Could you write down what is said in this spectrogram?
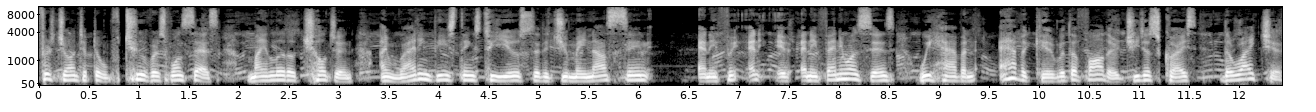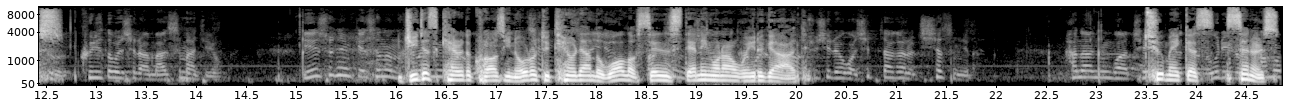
1 John chapter 2 verse 1 says, My little children, I'm writing these things to you so that you may not sin and if, we, and, if, and if anyone sins, we have an advocate with the Father, Jesus Christ, the righteous. Jesus carried the cross in order to tear down the wall of sin standing on our way to God. To make us sinners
